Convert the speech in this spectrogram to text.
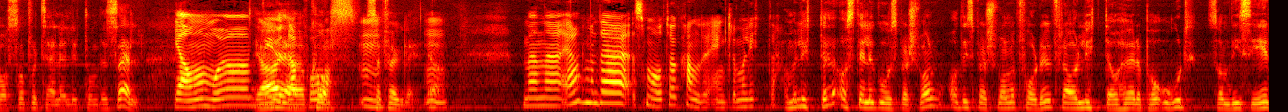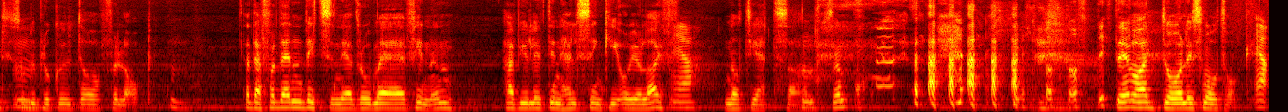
også fortelle litt om det selv. Ja, man må jo bjuda Ja, ja, på. course. Selvfølgelig. Ja. Men eh, ja, men det, smalltalk handler egentlig om å lytte. Om å lytte og stille gode spørsmål. Og de spørsmålene får du fra å lytte og høre på ord som de sier, som du plukker ut og følger opp. Det er derfor den vitsen jeg dro med finnen Have you lived in Helsinki all your life? Ja. Not yet, sa han. Sånn. Helt fantastisk. Det var et dårlig småtalk. Ja.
